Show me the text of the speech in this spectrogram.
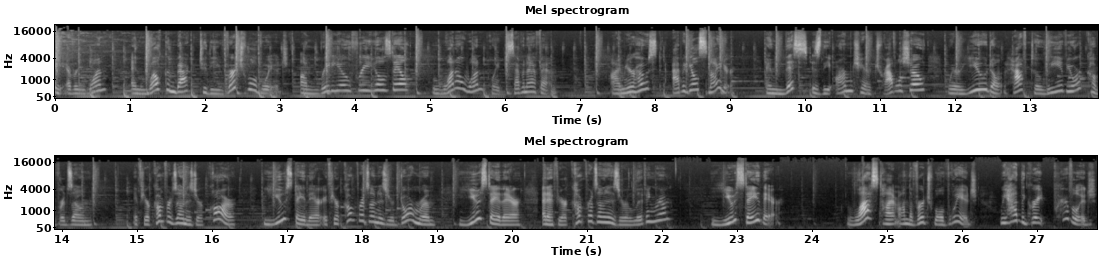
Hi, everyone, and welcome back to the Virtual Voyage on Radio Free Hillsdale 101.7 FM. I'm your host, Abigail Snyder, and this is the Armchair Travel Show where you don't have to leave your comfort zone. If your comfort zone is your car, you stay there. If your comfort zone is your dorm room, you stay there. And if your comfort zone is your living room, you stay there. Last time on the virtual voyage, we had the great privilege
